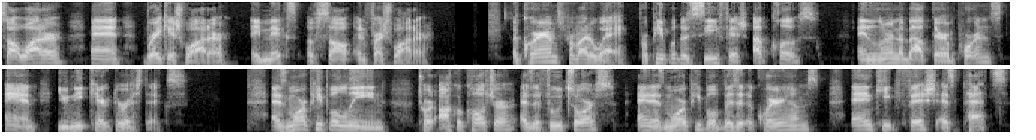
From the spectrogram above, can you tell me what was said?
saltwater, and brackish water, a mix of salt and fresh water. Aquariums provide a way for people to see fish up close and learn about their importance and unique characteristics. As more people lean toward aquaculture as a food source, and as more people visit aquariums and keep fish as pets,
